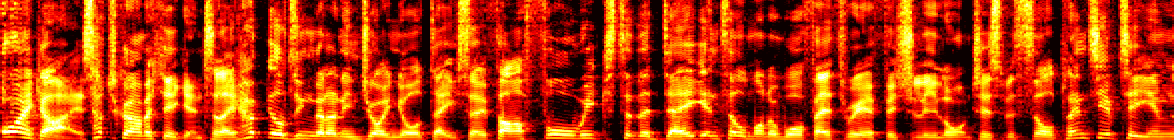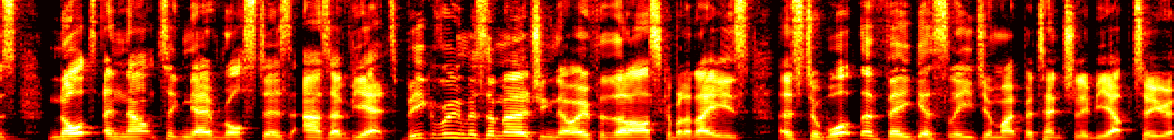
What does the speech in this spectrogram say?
Alright guys, Hutch back again today. Hope you're doing well and enjoying your day so far. Four weeks to the day until Modern Warfare 3 officially launches, but still plenty of teams not announcing their rosters as of yet. Big rumours emerging though over the last couple of days as to what the Vegas Legion might potentially be up to.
